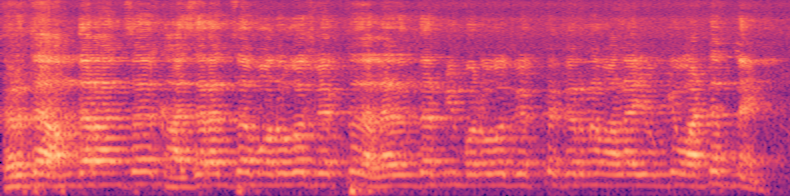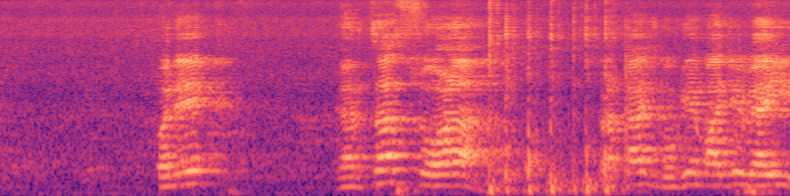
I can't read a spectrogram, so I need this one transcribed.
खरं तर आमदारांचं खासदारांचं मनोगत व्यक्त झाल्यानंतर मी मनोगत व्यक्त करणं मला योग्य वाटत नाही. पण एक घरचा सोहळा प्रकाश घुगे माझे व्याई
